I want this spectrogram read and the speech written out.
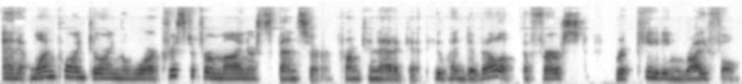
And at one point during the war, Christopher Miner Spencer from Connecticut, who had developed the first repeating rifle,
